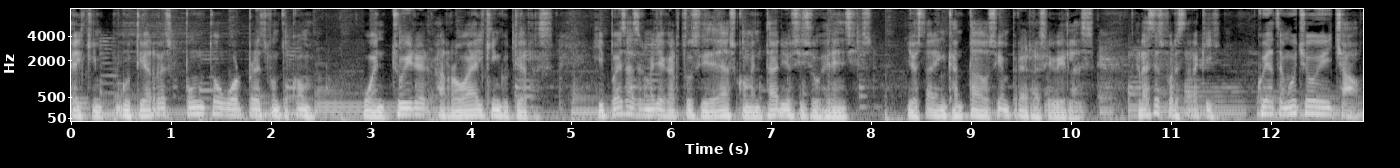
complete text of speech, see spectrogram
elkingutierrez.wordpress.com o en Twitter arroba. Y puedes hacerme llegar tus ideas, comentarios y sugerencias. Yo estaré encantado siempre de recibirlas. Gracias por estar aquí. Cuídate mucho y chao.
